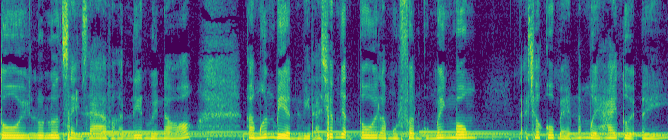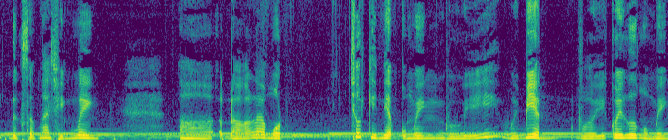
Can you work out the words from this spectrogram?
tôi luôn luôn xảy ra và gắn liền với nó. Cảm ơn biển vì đã chấp nhận tôi là một phần của mênh mông, đã cho cô bé năm 12 tuổi ấy được sống là chính mình. À, đó là một chút kỷ niệm của mình với với biển, với quê hương của mình.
